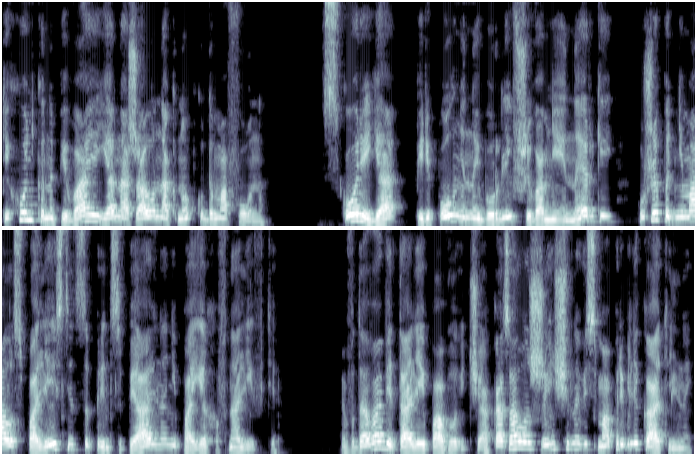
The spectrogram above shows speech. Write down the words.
Тихонько напевая, я нажала на кнопку домофона. Вскоре я, переполненный бурлившей во мне энергией, уже поднималась по лестнице, принципиально не поехав на лифте. Вдова Виталия Павловича оказалась женщиной весьма привлекательной,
